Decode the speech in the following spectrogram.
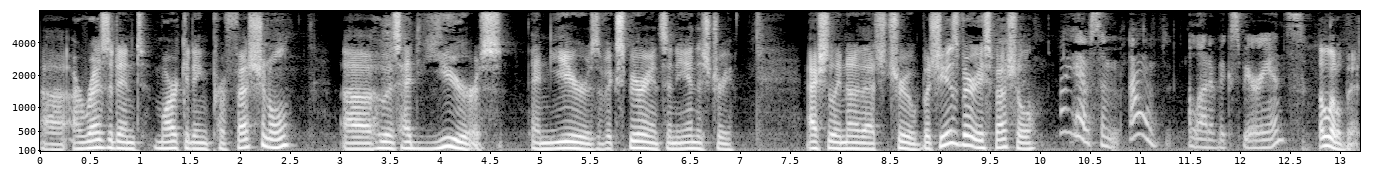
uh, a resident marketing professional uh, who has had years and years of experience in the industry. Actually, none of that's true, but she is very special, I have some. I have a lot of experience. a little bit.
